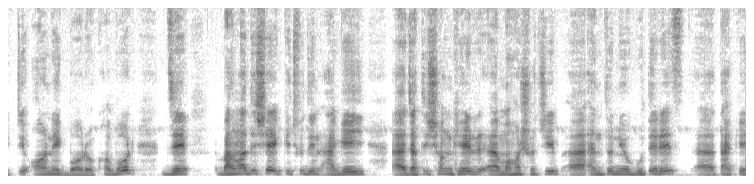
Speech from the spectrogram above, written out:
একটি অনেক বড় খবর যে বাংলাদেশে কিছুদিন আগেই জাতিসংঘের মহাসচিব আহ, অ্যান্তনিও গুতেরেস তাকে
